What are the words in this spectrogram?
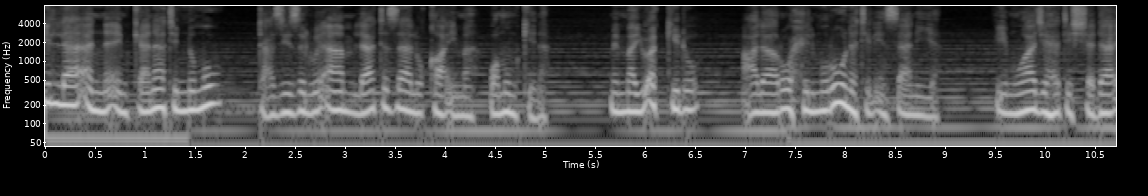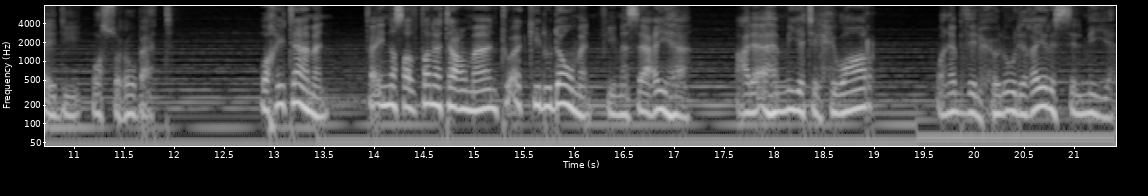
إلا أن إمكانات النمو وتعزيز الوئام لا تزال قائمة وممكنة مما يؤكد على روح المرونة الإنسانية في مواجهة الشدائد والصعوبات. وختاما فإن سلطنة عمان تؤكد دوما في مساعيها على أهمية الحوار ونبذ الحلول غير السلمية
